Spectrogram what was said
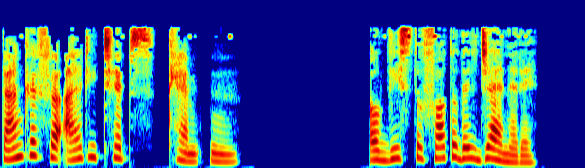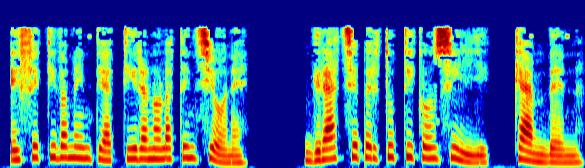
Danke für all die Tipps, Campton. Ho visto foto del genere. Effettivamente attirano l'attenzione. Grazie per tutti i consigli, Camden.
